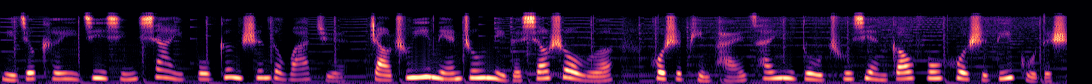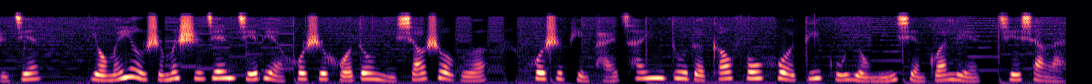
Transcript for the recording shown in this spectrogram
你就可以进行下一步更深的挖掘，找出一年中你的销售额或是品牌参与度出现高峰或是低谷的时间，有没有什么时间节点或是活动与销售额或是品牌参与度的高峰或低谷有明显关联？接下来，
